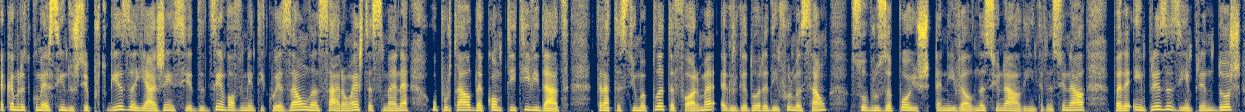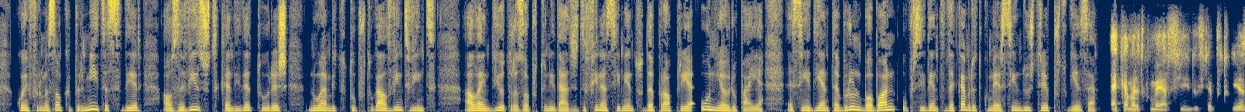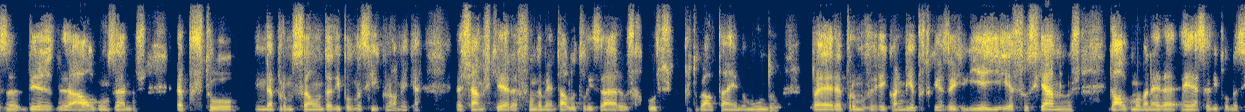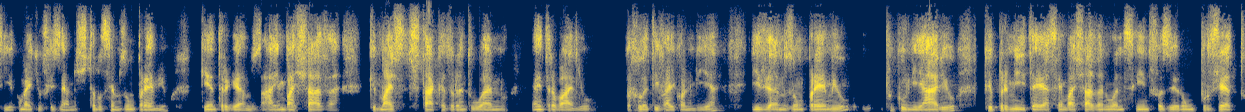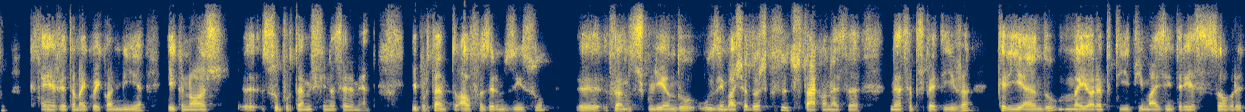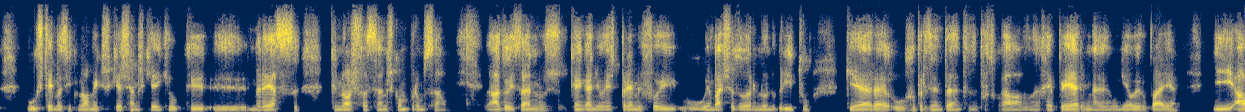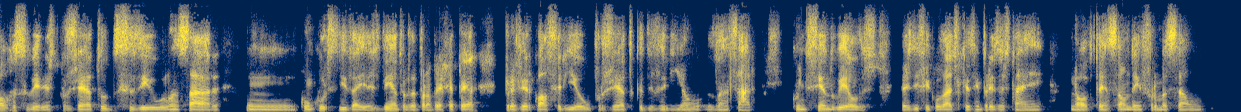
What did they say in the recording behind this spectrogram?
A Câmara de Comércio e Indústria Portuguesa e a Agência de Desenvolvimento e Coesão lançaram esta semana o portal da competitividade. Trata-se de uma plataforma agregadora de informação sobre os apoios a nível nacional e internacional para empresas e empreendedores, com informação que permite aceder aos avisos de candidaturas no âmbito do Portugal 2020, além de outras oportunidades de financiamento da própria União Europeia. Assim adianta Bruno Bobon, o presidente da Câmara de Comércio e Indústria Portuguesa. A Câmara de Comércio e Indústria Portuguesa, desde há alguns anos, apostou na promoção da diplomacia económica. Achámos que era fundamental utilizar os recursos que Portugal tem no mundo para promover a economia portuguesa e, aí associámos-nos de alguma maneira a essa diplomacia. Como é que o fizemos? Estabelecemos um prémio que entregamos à embaixada que mais se destaca durante o ano em trabalho relativa à economia e damos um prémio pecuniário que permite a essa embaixada no ano seguinte fazer um projeto que tem a ver também com a economia e que nós eh, suportamos financeiramente. E, portanto, ao fazermos isso, eh, vamos escolhendo os embaixadores que se destacam nessa, nessa perspectiva criando maior apetite e mais interesse sobre os temas económicos, que achamos que é aquilo que eh, merece que nós façamos como promoção. Há dois anos, quem ganhou este prémio foi o embaixador Nuno Brito, que era o representante de Portugal na REPER, na União Europeia, e ao receber este projeto decidiu lançar um concurso de ideias dentro da própria REPER para ver qual seria o projeto que deveriam lançar. Conhecendo eles as dificuldades que as empresas têm na obtenção da informação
